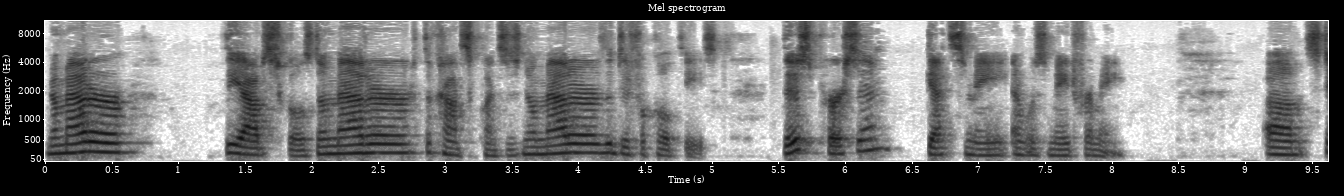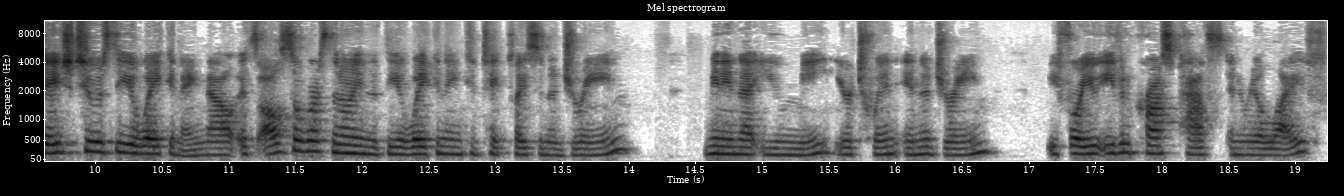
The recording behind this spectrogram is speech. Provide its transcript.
No matter the obstacles no matter the consequences no matter the difficulties this person gets me and was made for me. Um, stage two is the awakening. Now it's also worth noting that the awakening can take place in a dream meaning that you meet your twin in a dream before you even cross paths in real life.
